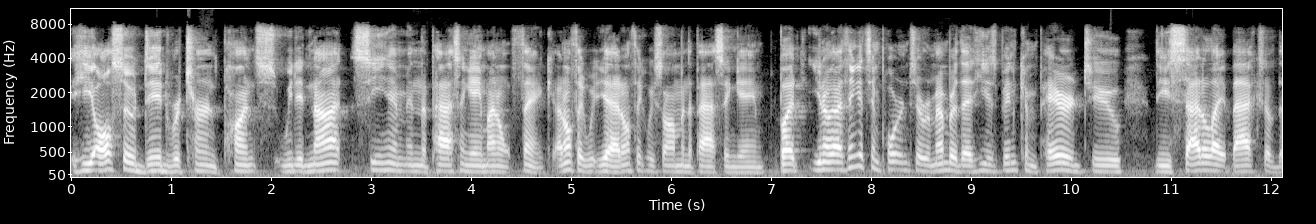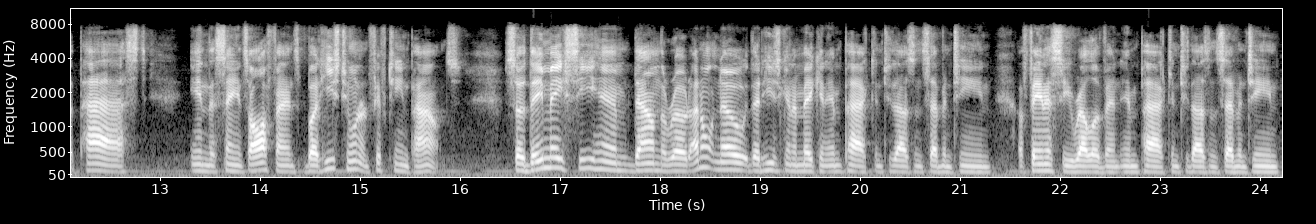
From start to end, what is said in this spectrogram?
He also did return punts. We did not see him in the passing game, I don't think. I don't think we, yeah, I don't think we saw him in the passing game. But, you know, I think it's important to remember that he has been compared to these satellite backs of the past in the Saints offense, but he's 215 pounds. So they may see him down the road. I don't know that he's going to make an impact in 2017, a fantasy relevant impact in 2017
